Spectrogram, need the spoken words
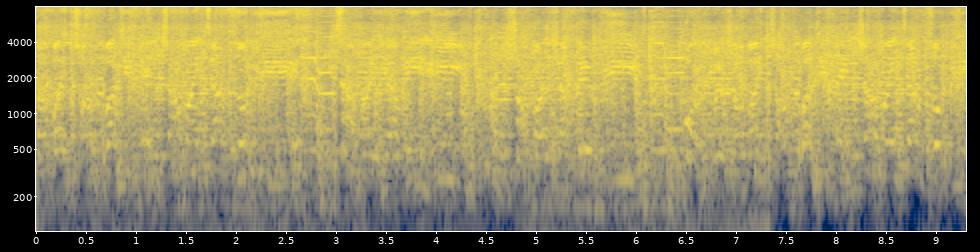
সবাই ছকবাজিতে জামাই চারশো কি জামাই আমি। সবার সাথে কি বলবে সবাই ছকবাজিতে জামাই কি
